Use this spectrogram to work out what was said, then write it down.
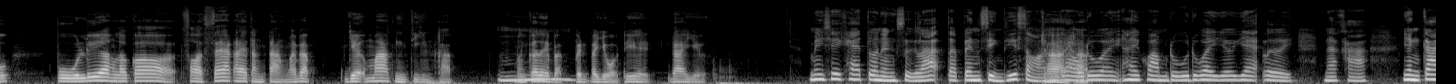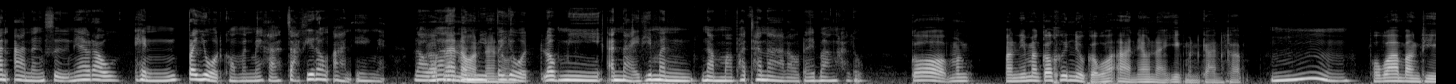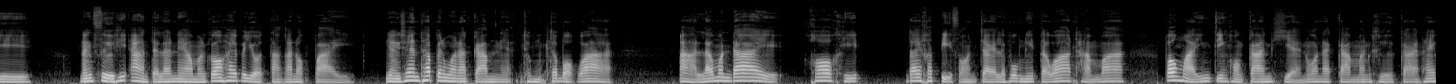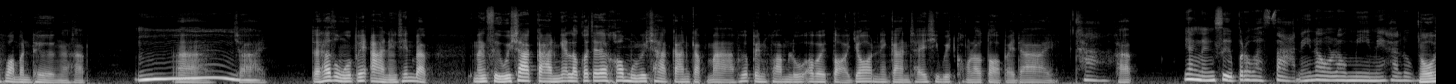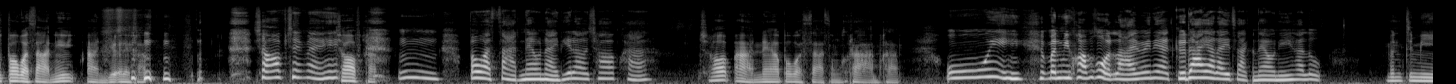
ปูเรื่องแล้วก็สอดแทรกอะไรต่างๆ ไว้แบบเยอะมากจริง ๆ ครับอืมันก็เลยแบบเป็นประโยชน์ที่ได้เยอะ ไม่ใช่แค่ตัวหนังสือละ แต่เป็นสิ่งที่สอนใช่ครับเราด้วยให้ความรู้ด้วยเยอะแยะเลยนะคะ อย่างการอ่านหนังสือเนี่ยเราเห็นประโยชน์ของมันไหมคะ จากที่เราอ่านเองเนี่ย เราว่าแน่นมัอนมีแน่นอนประโยชน์เรามีอันไหนที่มันนำมาพัฒนาเราได้บ้างคะลูกก็มันอันนี้มันก็ขึ้นอยู่กับว่าอ่านแนวไหนอีกเหมือนกันครับ อืมเพราะว่าบางทีหนังสือที่อ่านแต่ละแนวมันก็ให้ประโยชน์ต่างกันออกไป อย่างเช่น ถ้าเป็นวรรณกรรมเนี่ยผมจะบอกว่า อ่านแล้วมันได้ข้อคิด ได้คติสอนใจอะไรพวกนี้ แต่ว่าถามว่าเป้าหมายจริง ๆ ของการเขียนวรรณกรรมมันคือการให้ความบันเทิงอะครับอืมอ่าใช่ แต่ถ้าสมมติไปอ่านอย่างเช่นแบบหนังสือวิชาการเนี่ยเราก็จะได้ข้อมูลวิชาการกลับมา เพื่อเป็นความรู้เอาไปต่อยอดในการใช้ชีวิตของเราต่อไปได้ค่ะครับ อย่างหนังสือประวัติศาสตร์นี่เราเรามีไหมคะลูกโน้ประวัติศาสตร์นี่อ่านเยอะเลยครับ ชอบใช่ไหมชอบครับ อืม ประวัติศาสตร์แนวไหนที่เราชอบคะชอบอ่านแนวประวัติศาสตร์สงครามครับ อุ้ย มันมีความโหดร้ายไหมเนี่ย คือได้อะไรจากแนวนี้คะลูก มันจะมี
